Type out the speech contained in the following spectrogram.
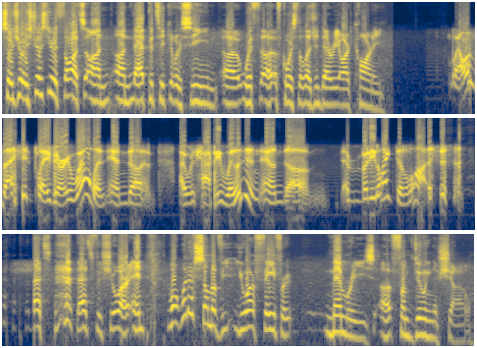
So, Joyce, just your thoughts on, on that particular scene uh, with, uh, of course, the legendary Art Carney. Well, that it played very well, and and uh, I was happy with it, and and um, everybody liked it a lot. that's that's for sure. And what what are some of your favorite memories uh, from doing the show?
